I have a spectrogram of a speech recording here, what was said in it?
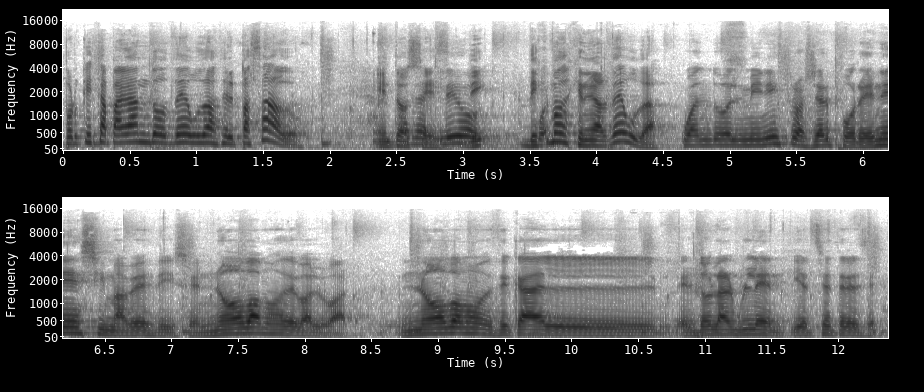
¿por qué está pagando deudas del pasado? Entonces, Leo, de- dejemos de generar deuda. Cuando el ministro ayer por enésima vez dice, no vamos a devaluar, no vamos a modificar el, el dólar blend y etcétera, etcétera,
